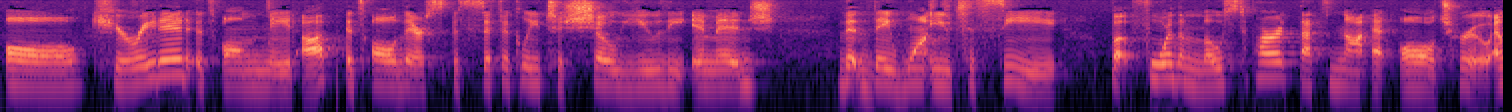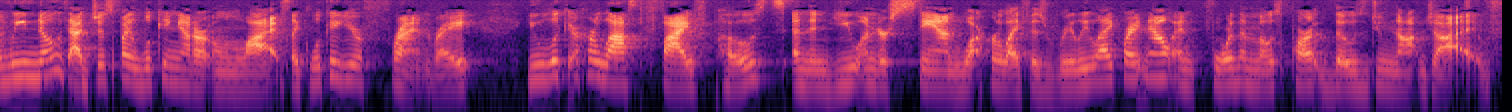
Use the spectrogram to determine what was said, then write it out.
all curated, it's all made up, it's all there specifically to show you the image that they want you to see but for the most part, that's not at all true. And we know that just by looking at our own lives. Like, look at your friend, right? You look at her last five posts and then you understand what her life is really like right now. And for the most part, those do not jive.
